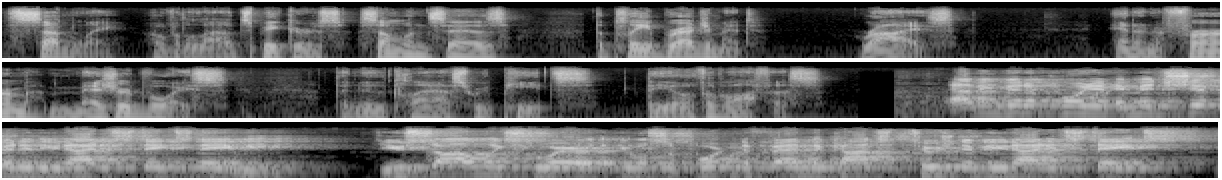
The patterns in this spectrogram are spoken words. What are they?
Suddenly, over the loudspeakers, someone says, The plebe regiment, rise. And in a firm, measured voice, the new class repeats the oath of office. Having been appointed a midshipman in the United States Navy, do you solemnly swear that you will support and defend the Constitution of the United States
